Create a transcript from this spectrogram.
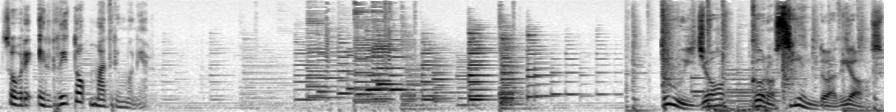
sobre el rito matrimonial. Tú y yo conociendo a Dios.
